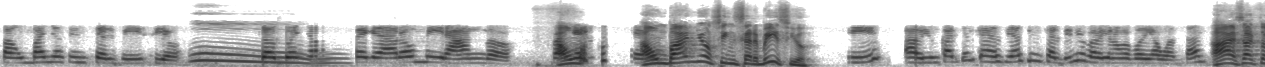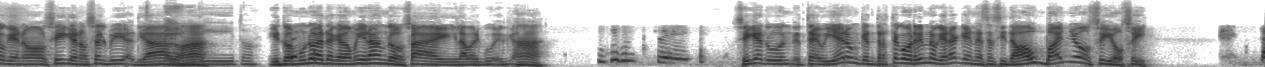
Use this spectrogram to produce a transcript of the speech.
para un baño sin servicio. Uh. Los dueños me quedaron mirando. A un, Porque, a un baño sin servicio. Había un cartel que decía sin servicio, pero yo no me podía aguantar. Ah, exacto, que no, sí, que no servía. Diablo, ajá. Bendito. Y todo el mundo te quedó mirando, o sea, y la vergüenza. Ajá. Sí. Sí, que tú te vieron que entraste corriendo, que era que necesitabas un baño, sí o sí. Está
